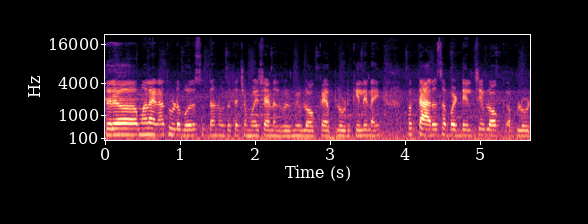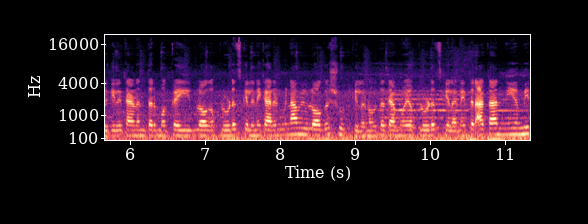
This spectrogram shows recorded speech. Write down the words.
तर मला आहे ना थोडं बरं सुद्धा नव्हतं. त्याच्यामुळे चॅनलवर मी ब्लॉग काही अपलोड केले नाही. फक्त आरोचा बड्डेचे ब्लॉग अपलोड केले. त्यानंतर मग काही ब्लॉग अपलोडच केले नाही. कारण मी ना मी ब्लॉगच शूट केलं नव्हतं. त्यामुळे अपलोडच केला नाही. तर आता नियमित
